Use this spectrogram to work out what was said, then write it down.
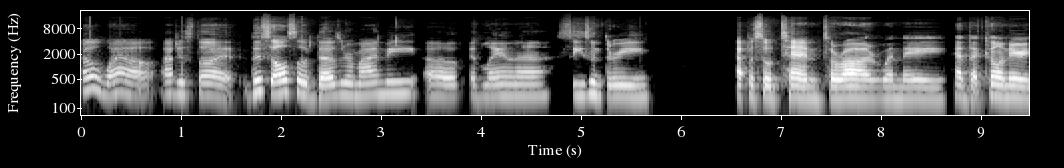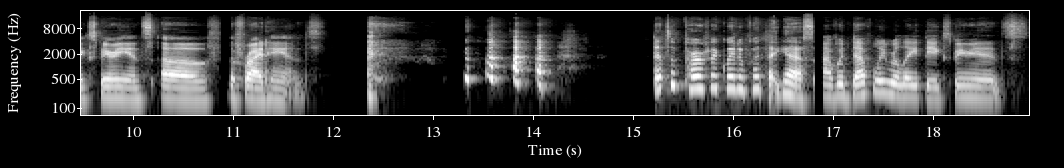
Oh, wow. I just thought this also does remind me of Atlanta season 3 episode 10, Tarrare, when they had that culinary experience of the fried hands. That's a perfect way to put that. Yes, I would definitely relate the experience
